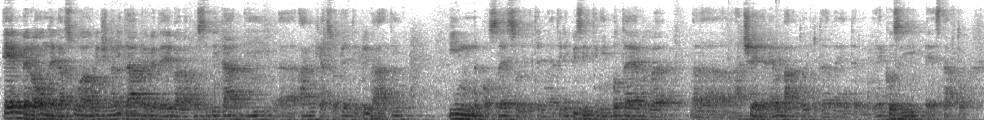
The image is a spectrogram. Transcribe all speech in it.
e però nella sua originalità prevedeva la possibilità di, eh, anche a soggetti privati in possesso di determinati requisiti di poter eh, accedere al bando e poter intervenire e così è stato.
